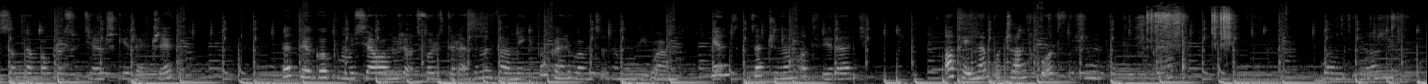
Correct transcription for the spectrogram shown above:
są tam po prostu ciężkie rzeczy. Dlatego pomyślałam, że otworzę to razem z Wami i pokażę Wam, co zamówiłam. Więc zaczynam otwierać. Ok, na początku otworzymy paczuszkę. Mam nożyk.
